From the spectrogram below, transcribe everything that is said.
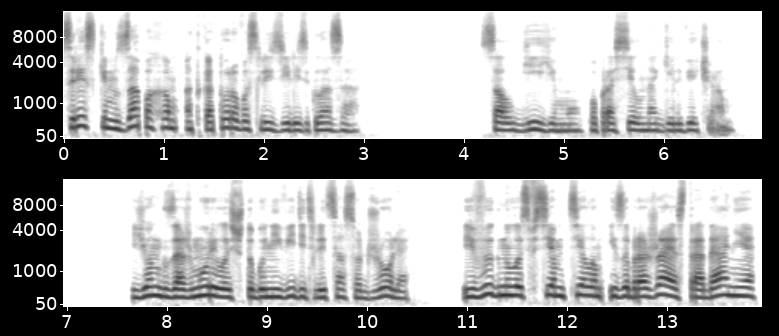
с резким запахом, от которого слезились глаза. «Солги ему», — попросил Нагиль вечером. Йонг зажмурилась, чтобы не видеть лица Соджоля, и выгнулась всем телом, изображая страдания,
